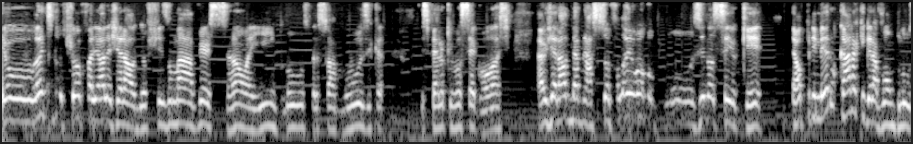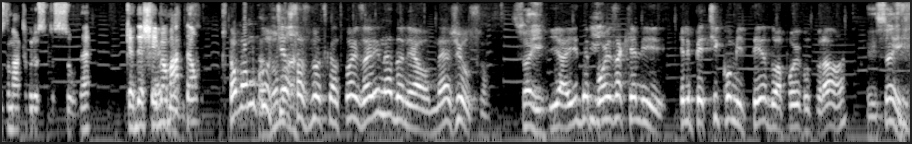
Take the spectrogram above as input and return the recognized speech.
eu, antes do show, falei: olha, Geraldo, eu fiz uma versão aí em blues para sua música. Espero que você goste. Aí o Geraldo me abraçou, falou: eu amo blues e não sei o quê. É o primeiro cara que gravou um blues no Mato Grosso do Sul, né? Que eu deixei é meu matão. Então vamos então, curtir vamos essas duas canções aí, né, Daniel? Né, Gilson? Isso aí. E aí depois e... aquele, aquele petit comitê do apoio cultural, né? Isso aí.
